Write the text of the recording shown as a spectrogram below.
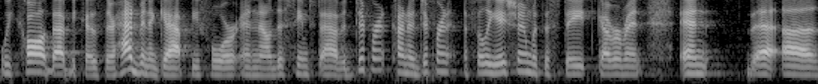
we call it that because there had been a gap before, and now this seems to have a different, kind of different affiliation with the state government. And the, uh,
